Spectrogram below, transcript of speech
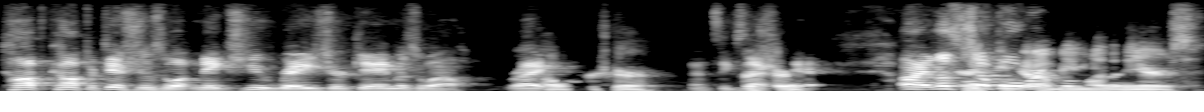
Top competition is what makes you raise your game as well, right? Oh, for sure. That's exactly sure. it. All right, let's I jump over. That'll be one of the years.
